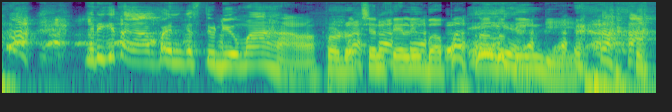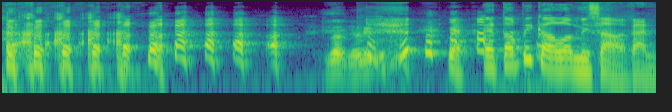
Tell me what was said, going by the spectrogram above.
Jadi kita ngapain ke studio mahal? Production value Bapak terlalu Iya. tinggi. Ya, eh tapi kalau misalkan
